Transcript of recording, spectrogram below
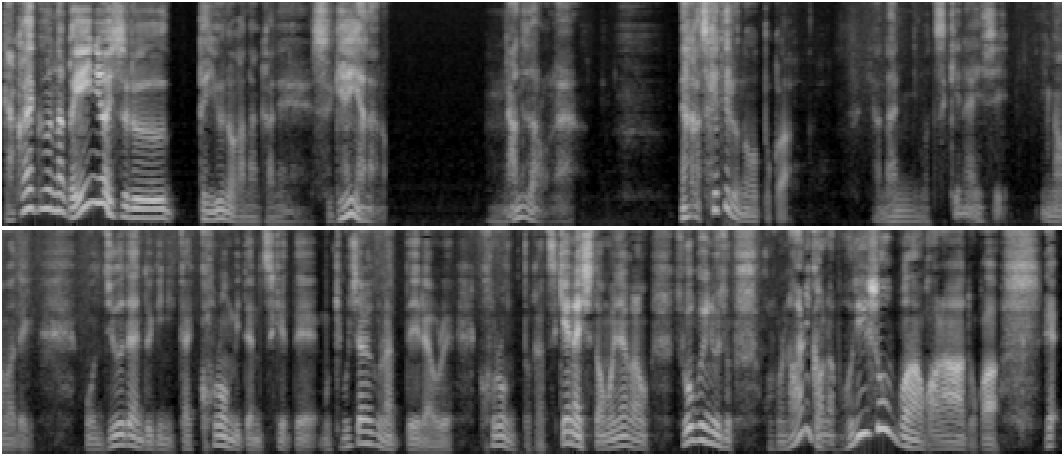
中井くんなんかいい匂いするっていうのがなんかね、すげえ嫌なの。なんでだろうね。なんかつけてるの？とか。いや、何にもつけないし、今まで。もう10代の時に一回コロンみたいのつけて、もう気持ち悪くなって以来俺、コロンとかつけないしと思いながらも、すごくいい匂いする。これ何かな？ボディーソープなのかな？とか、え、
